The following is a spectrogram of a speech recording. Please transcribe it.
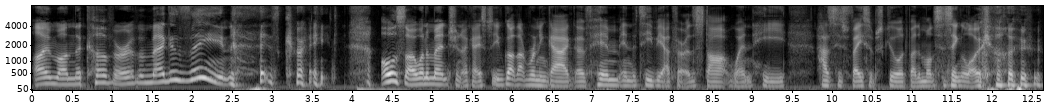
I'm on the cover of a magazine. it's great. Also, I want to mention okay, so you've got that running gag of him in the TV advert at the start when he has his face obscured by the Monsters Inc. logo.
